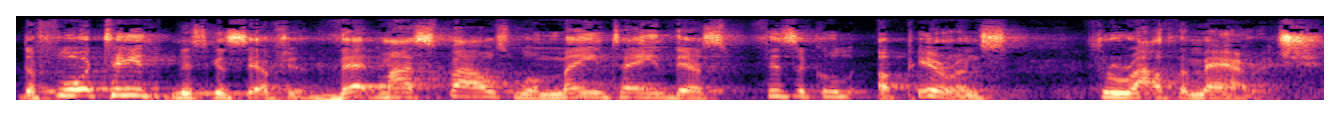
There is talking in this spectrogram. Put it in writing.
The 14th misconception that my spouse will maintain their physical appearance throughout the marriage.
